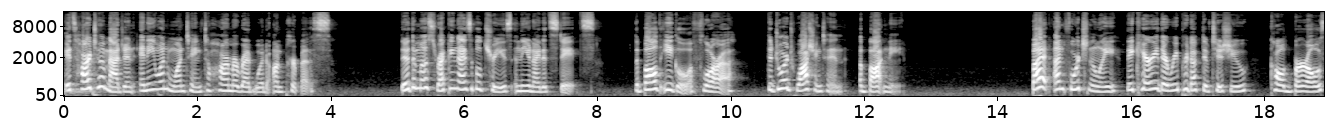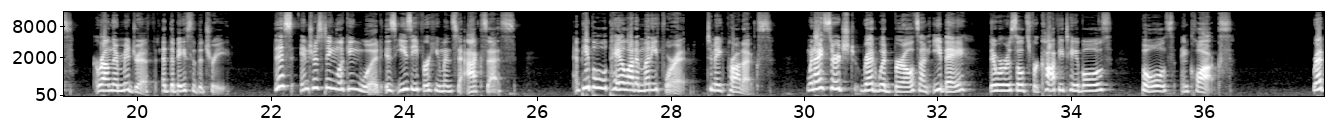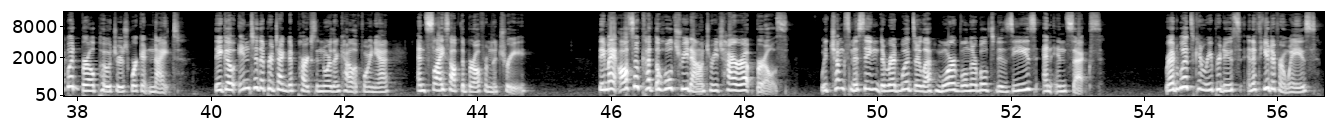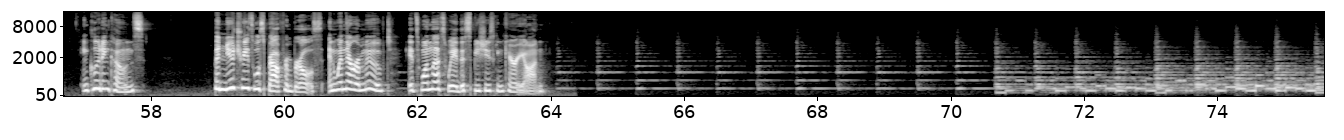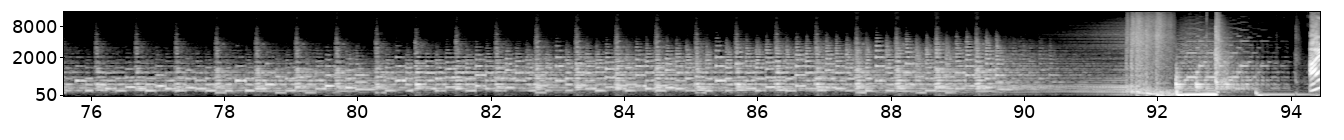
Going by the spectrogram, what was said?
It's hard to imagine anyone wanting to harm a redwood on purpose. They're the most recognizable trees in the United States. The bald eagle of flora, the George Washington of botany. But unfortunately, they carry their reproductive tissue, called burls, around their midriff at the base of the tree. This interesting looking wood is easy for humans to access, and people will pay a lot of money for it to make products. When I searched redwood burls on eBay, there were results for coffee tables, bowls, and clocks. Redwood burl poachers work at night. They go into the protected parks in Northern California and slice off the burl from the tree. They might also cut the whole tree down to reach higher up burls. With chunks missing, the redwoods are left more vulnerable to disease and insects. Redwoods can reproduce in a few different ways, including cones. But new trees will sprout from burls, and when they're removed, it's one less way the species can carry on.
